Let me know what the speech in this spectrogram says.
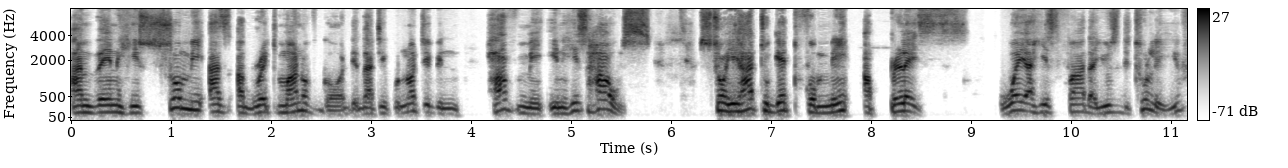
And then he saw me as a great man of God that he could not even have me in his house. So he had to get for me a place where his father used to live,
